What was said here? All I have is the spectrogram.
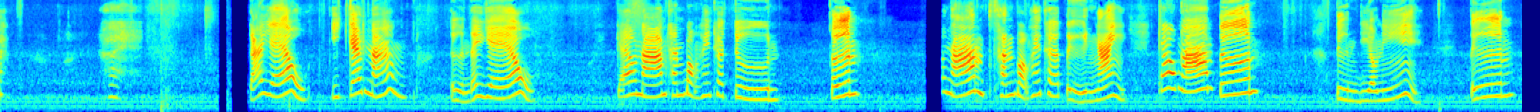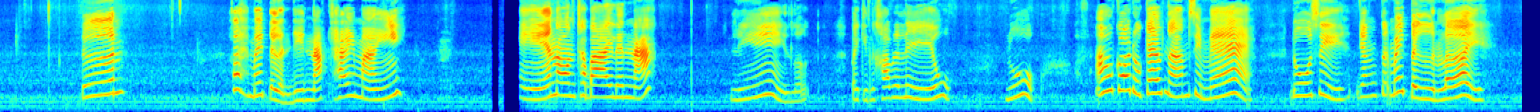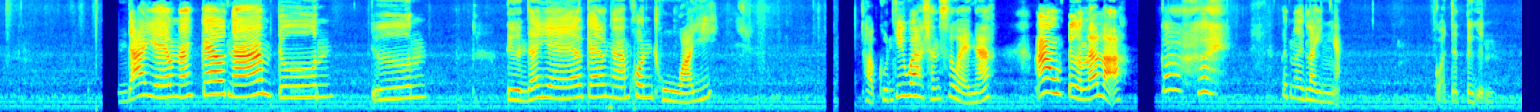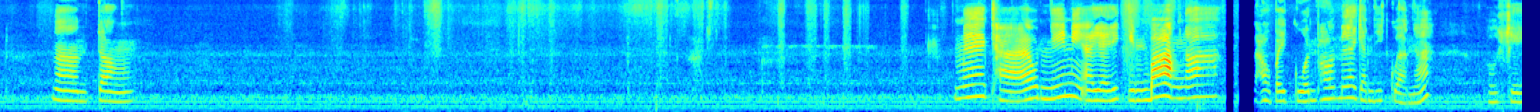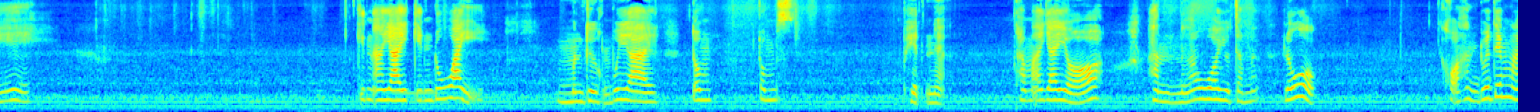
ได้แล้ว อีกแก้วน้ำตื่นได้แล้ว แก้วน้ำฉันบอกให้เธอตื่น ตื่น น้ำฉันบอกให้เธอตื่นไงแก้วน้ำตื่น ตื่นเดี๋ยวนี้ ตื่น ตื่น เฮ้ย ไม่ตื่นดีนักใช่ไหมเอ๋นอนสบายเลยนะ นี่ลไปกินข้าวแล้วเร็วลูก เอาก็ดูแก้วน้ำสิแม่ ดูสิ ยังไม่ตื่นเลย ได้แล้วนะแก้วน้ำตื่น ตื่น ตื่นได้แล้วแก้วน้ำคนฉวย ขอบคุณที่ว่าฉันสวยนะ เอ้า ตื่นแล้วเหรอ ก็เฮ้ย เป็นอะไรเนี่ย กว่าจะตื่น นานจัง แม่ขาวันนี้มีอะไรให้กินบ้างนะ เราไปกวนพ่อแม่กันดีกว่านะ โอเคกินอะไรกินด้วย มันคือของผู้ใหญ่ต้มต้มเผ็ดเนี่ยทำอะไรหรอ หั่นเนื้อวัวอยู่จำนะลูก ขอหั่นด้วยได้ไหม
